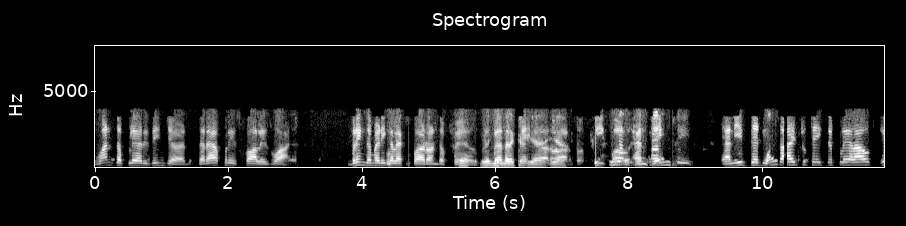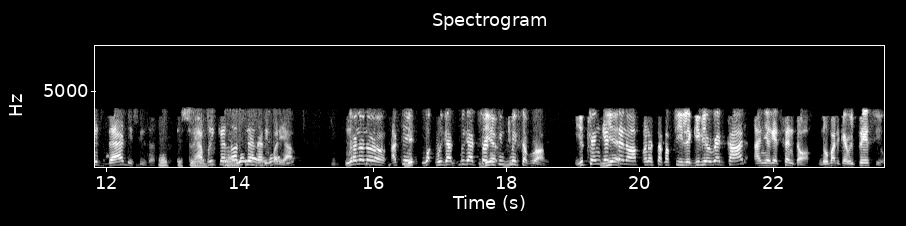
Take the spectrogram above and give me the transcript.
once the player is injured, the referee's call is what? Bring the medical expert on the field. bring the medical- trainer yeah, yeah. or the people, and they see. And if they decide to take the player out, it's their decision. Referee cannot send anybody out. No, no, no, no. I think what we got we got certain Yeah. things mixed up wrong. You can get Yes. sent off on a soccer field. They give you a red card and you get sent off. Nobody can replace you.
